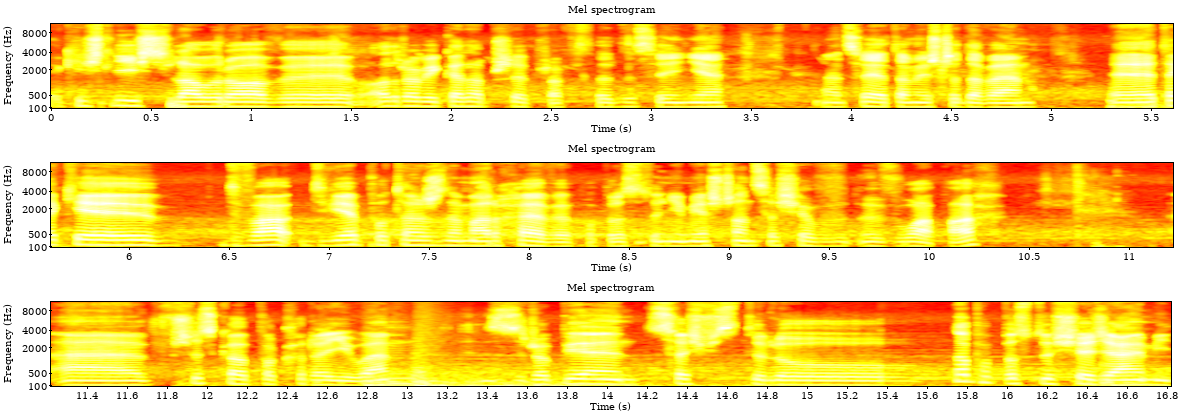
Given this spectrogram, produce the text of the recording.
jakiś liść laurowy, odrobinę przypraw tradycyjnie. Co ja tam jeszcze dawałem? E, takie dwa, dwie potężne marchewy, po prostu nie mieszczące się w, w łapach. E, wszystko pokroiłem. Zrobiłem coś w stylu. No po prostu siedziałem i.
